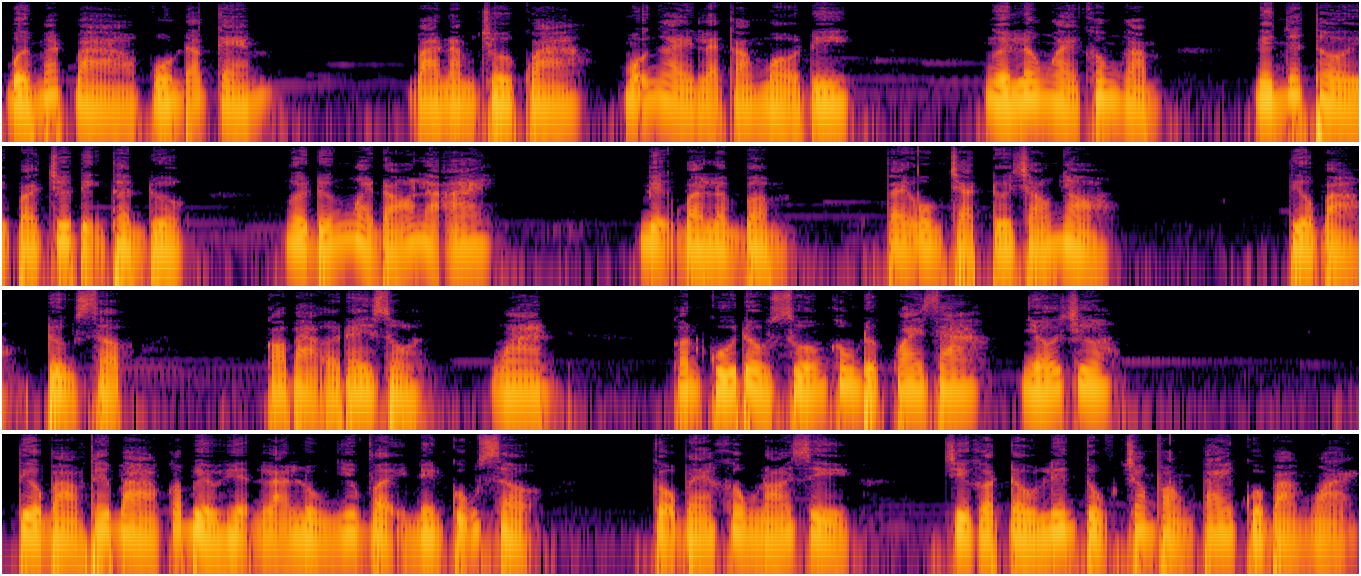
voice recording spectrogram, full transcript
bởi mắt bà vốn đã kém. Ba năm trôi qua, mỗi ngày lại càng mở đi. Người lâu ngày không gặp, nên nhất thời bà chưa định thần được người đứng ngoài đó là ai. Miệng bà lẩm bẩm, tay ôm chặt đứa cháu nhỏ. Tiểu bảo, đừng sợ, có bà ở đây rồi, ngoan. Con cúi đầu xuống không được quay ra, nhớ chưa? Tiểu bảo thấy bà có biểu hiện lạ lùng như vậy nên cũng sợ. Cậu bé không nói gì, chỉ gật đầu liên tục trong vòng tay của bà ngoại.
